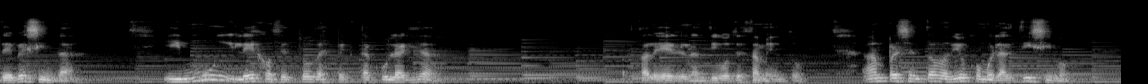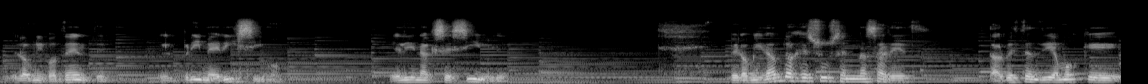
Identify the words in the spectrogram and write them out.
de vecindad y muy lejos de toda espectacularidad. Hasta leer el Antiguo Testamento, han presentado a Dios como el Altísimo, el Omnipotente, el Primerísimo, el Inaccesible. Pero mirando a Jesús en Nazaret, tal vez tendríamos que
